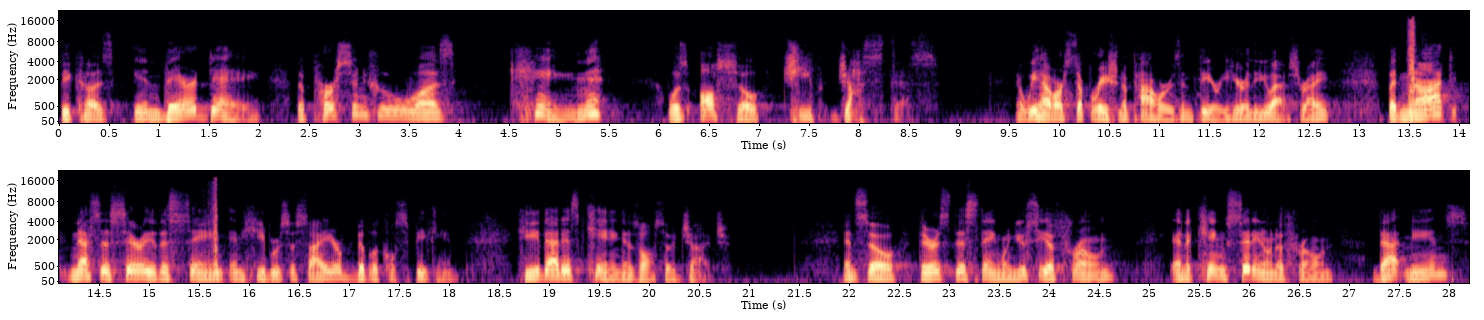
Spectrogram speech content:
Because in their day, the person who was king was also chief justice. Now, we have our separation of powers in theory here in the U.S., right? But not necessarily the same in Hebrew society or biblical speaking. He that is king is also judge. And so there's this thing when you see a throne, and a king sitting on a throne, that means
